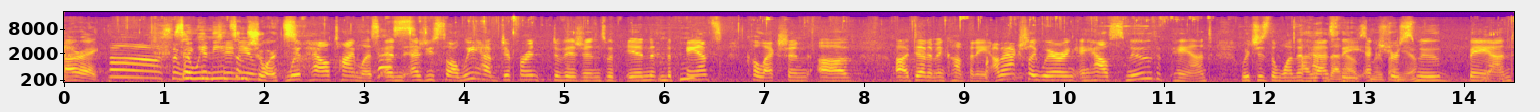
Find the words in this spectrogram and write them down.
All right. Ah, so, So we, we need some shorts. with How Timeless, and as you saw, we have different divisions within the Mm-hmm. pants collection of uh, Denim and Company. I'm actually wearing a How Smooth pant, which is the one that I has that the Smooth extra smooth band.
